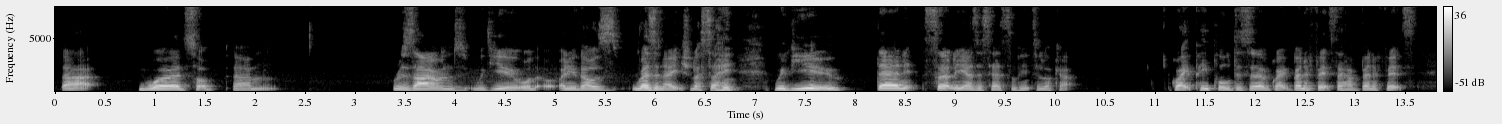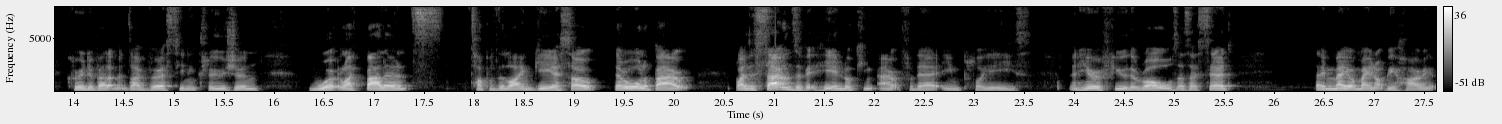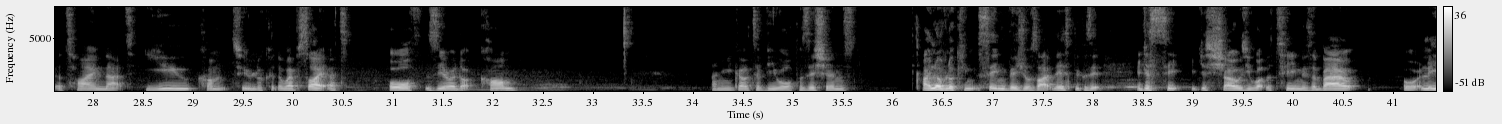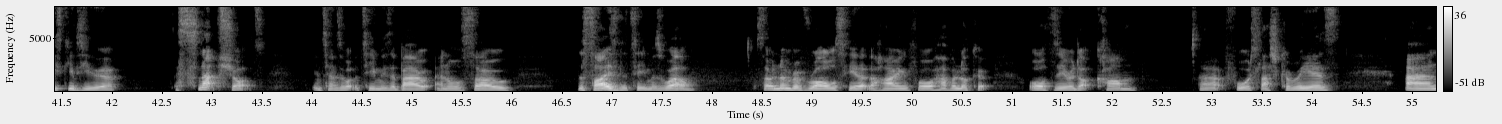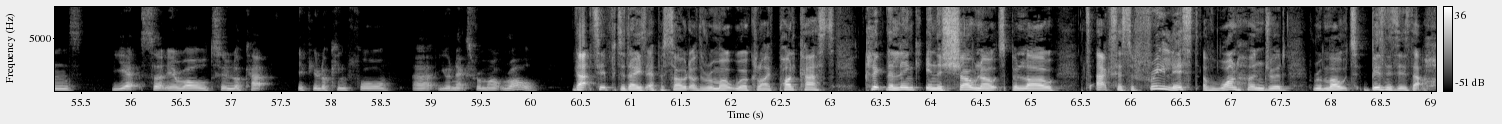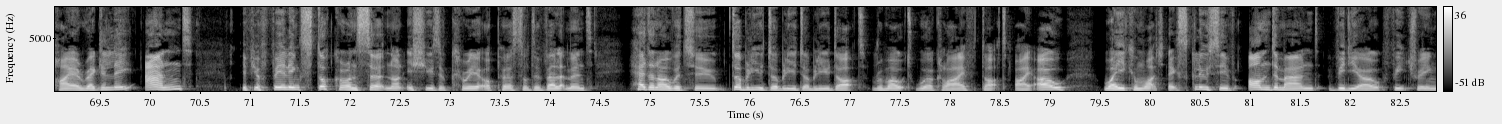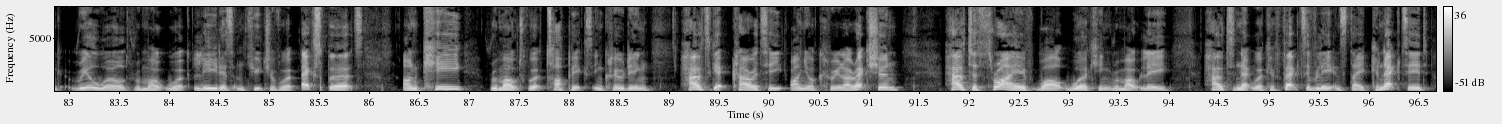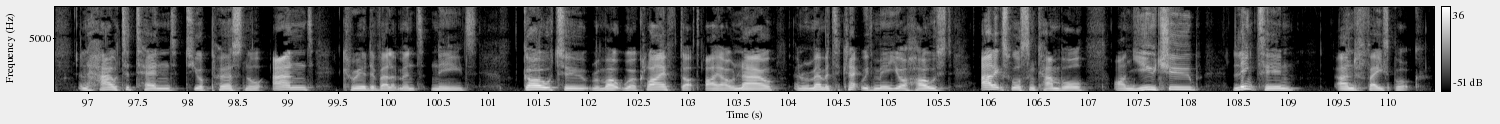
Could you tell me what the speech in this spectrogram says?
words sort of um, resound with you, or any of those resonate, should I say, with you, then certainly, as I said, something to look at. Great people deserve great benefits. They have benefits, career development, diversity and inclusion, work life balance, top of the line gear. So they're all about, by the sounds of it here, looking out for their employees. And here are a few of the roles. As I said, they may or may not be hiring at the time that you come to look at the website at auth0.com and you go to view all positions. I love looking seeing visuals like this because it, it just see, it just shows you what the team is about, or at least gives you a, a snapshot in terms of what the team is about, and also the size of the team as well. So a number of roles here that they're hiring for. Have a look at auth0.com uh, forward slash careers, and yeah, certainly a role to look at if you're looking for uh, your next remote role. That's it for today's episode of the Remote Work Life podcast. Click the link in the show notes below to access a free list of 100 remote businesses that hire regularly. And if you're feeling stuck or uncertain on issues of career or personal development, head on over to www.remoteworklife.io where you can watch exclusive on demand video featuring real world remote work leaders and future of work experts on key remote work topics, including how to get clarity on your career direction, how to thrive while working remotely, how to network effectively and stay connected, and how to tend to your personal and career development needs. Go to remoteworklife.io now and remember to connect with me, your host, Alex Wilson Campbell, on YouTube, LinkedIn, and Facebook.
